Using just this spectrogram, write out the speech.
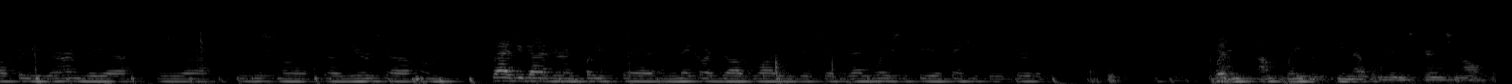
all three of you. You earned the, uh, the, uh, additional, uh, years. Uh, I'm glad you guys are in place, uh, and you make our jobs a lot easier, so congratulations to you and thank you for your service. Thank you. And I'm pleased with the team effort we've been experiencing also.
